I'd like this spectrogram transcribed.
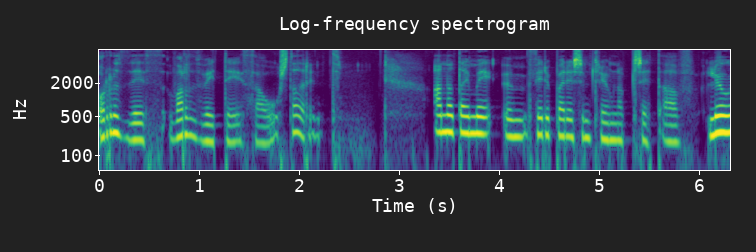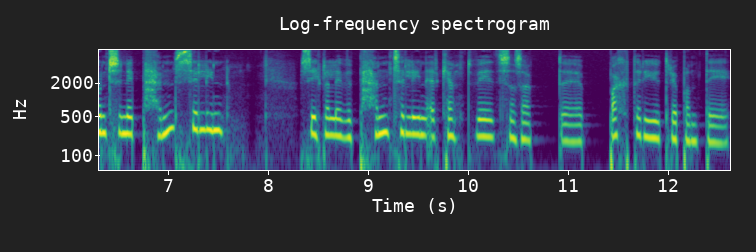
orðið varðveiti þá staðrind. Annað dæmi um fyrirbæri sem drefum nátt sitt af lögun sinni pensilín. Síklarleifi pensilín er kent við sagt, eh, bakteríudreipandi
